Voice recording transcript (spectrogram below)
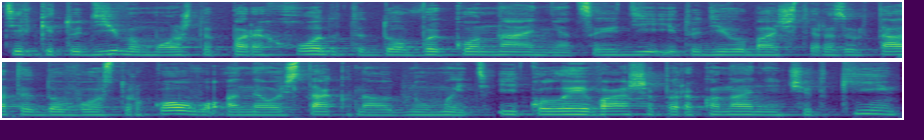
тільки тоді ви можете переходити до виконання цих дій, і тоді ви бачите результати довгостроково, а не ось так на одну мить. І коли ваші переконання чіткі.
